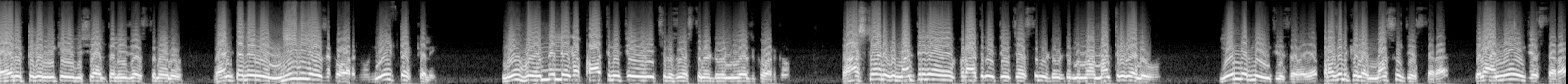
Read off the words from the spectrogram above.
డైరెక్ట్గా నీకే ఈ విషయాలు తెలియజేస్తున్నాను. వెంటనే నేను నీ నియోజకవర్గం నీ టెక్కలి. నువ్వు ఎమ్మెల్యేగా ప్రాతినిధ్యం వహించిన చూస్తున్నటువంటి నియోజకవర్గం. రాష్ట్రానికి మంత్రిగా ప్రాతినిధ్యం చేస్తున్నటువంటి మా మంత్రిగా నువ్వు ఏం నిర్ణయం చేశారయ్యా ప్రజలకు ఇలా మోసం చేస్తారా? ఇలా అన్యాయం చేస్తారా?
